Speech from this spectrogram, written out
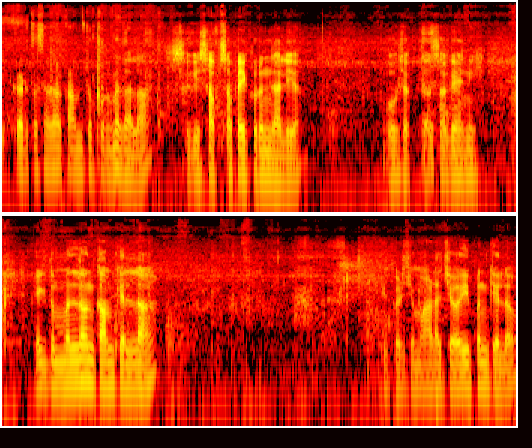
इकडचं सगळं काम तर पूर्ण झाला. सगळी साफसफाई करून झाली आहे. होऊ शकतं सगळ्यांनी एकदम मन लावून काम केलं. इकडची माडाची अळी पण केलं.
